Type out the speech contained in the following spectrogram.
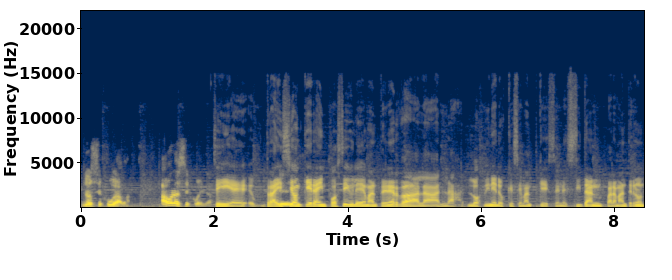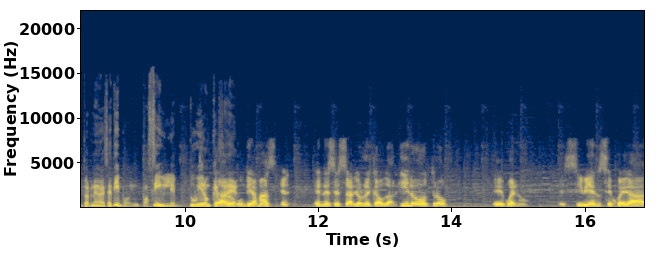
No se jugaba. Ahora se juega. Sí, eh, tradición eh, que era imposible de mantener, dadas los dineros que se, que se necesitan para mantener un torneo de ese tipo. Imposible. Tuvieron que. Claro, un día más es, necesario recaudar. Y lo otro, bueno, si bien se juega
